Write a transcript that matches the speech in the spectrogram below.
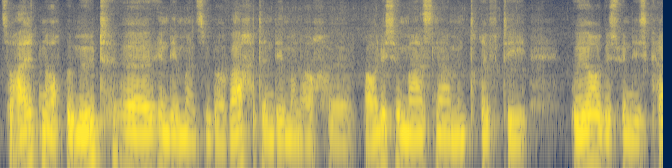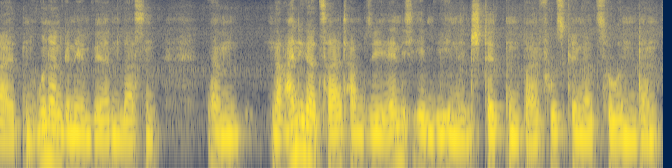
zu halten, auch bemüht, äh, indem man es überwacht, indem man auch äh, bauliche Maßnahmen trifft, die höhere Geschwindigkeiten unangenehm werden lassen. Ähm, nach einiger Zeit haben sie, ähnlich eben wie in den Städten bei Fußgängerzonen, dann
